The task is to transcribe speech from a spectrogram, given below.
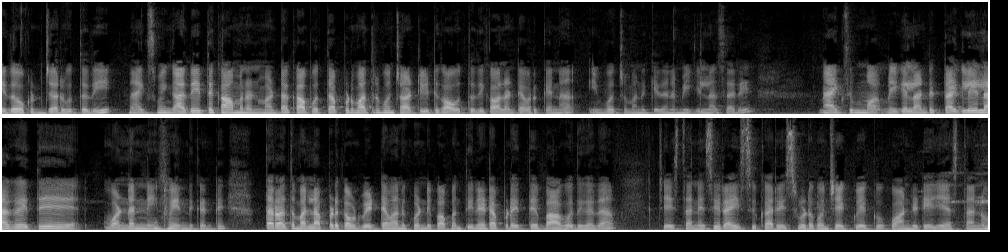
ఏదో ఒకటి జరుగుతుంది. మ్యాక్సిమం ఇంకా అదైతే కామన్ అనమాట కాకపోతే అప్పుడు మాత్రం కొంచెం అటు ఇటుగా అవుతుంది. కావాలంటే ఎవరికైనా ఇవ్వచ్చు. మనకి ఏదైనా మిగిలినా సరే. మ్యాక్సిమం మిగిలిన అంటే తగిలేలాగా అయితే వండను నేను. ఎందుకంటే తర్వాత మళ్ళీ అప్పటికప్పుడు పెట్టామనుకోండి పాపం తినేటప్పుడు అయితే బాగోదు కదా. చేస్తానేసి రైస్ కర్రీస్ కూడా కొంచెం ఎక్కువ ఎక్కువ క్వాంటిటీ చేస్తాను.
